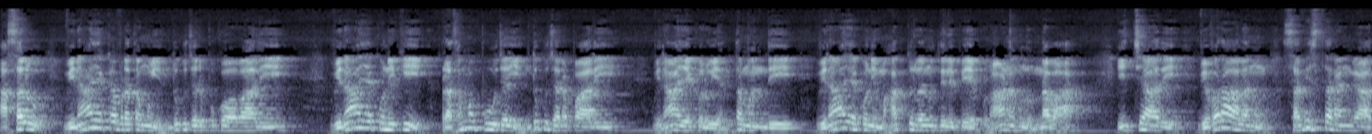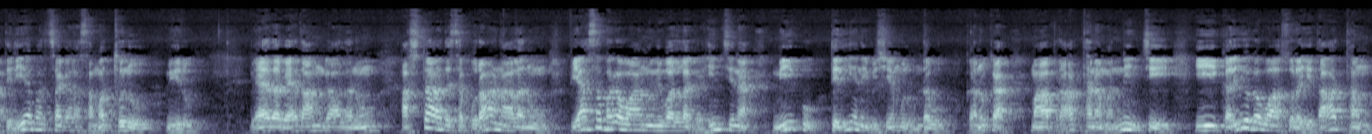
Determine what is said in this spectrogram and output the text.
అసలు వినాయక వ్రతము ఎందుకు జరుపుకోవాలి? వినాయకునికి ప్రథమ పూజ ఎందుకు జరపాలి? వినాయకులు ఎంతమంది? వినాయకుని మహత్తులను తెలిపే పురాణములున్నవా? ఇత్యాది వివరాలను సవిస్తరంగా తెలియపరచగల సమర్థులు మీరు. వేద వేదాంగాలను అష్టాదశ పురాణాలను వ్యాసభగవానుని వల్ల గ్రహించిన మీకు తెలియని విషయములుండవు. కనుక మా ప్రార్థన మన్నించి ఈ కలియుగవాసుల హితార్థం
